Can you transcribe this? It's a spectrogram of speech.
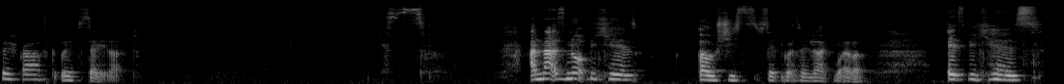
photographed with cellulite. Yes. And that's not because, oh, she's got cellulite, whatever. It's because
